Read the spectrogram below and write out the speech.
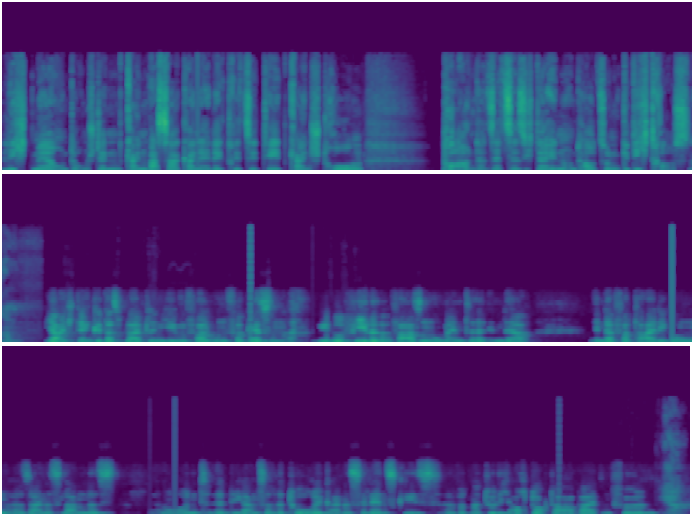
Licht mehr, unter Umständen kein Wasser, keine Elektrizität, kein Strom. Boah, und dann setzt er sich dahin und haut so ein Gedicht raus, ne? Ja, ich denke, das bleibt in jedem Fall unvergessen. Wie so viele Phasenmomente in der, in der Verteidigung äh, seines Landes. Und äh, die ganze Rhetorik eines Zelenskis äh, wird natürlich auch Doktorarbeiten füllen. Ja.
